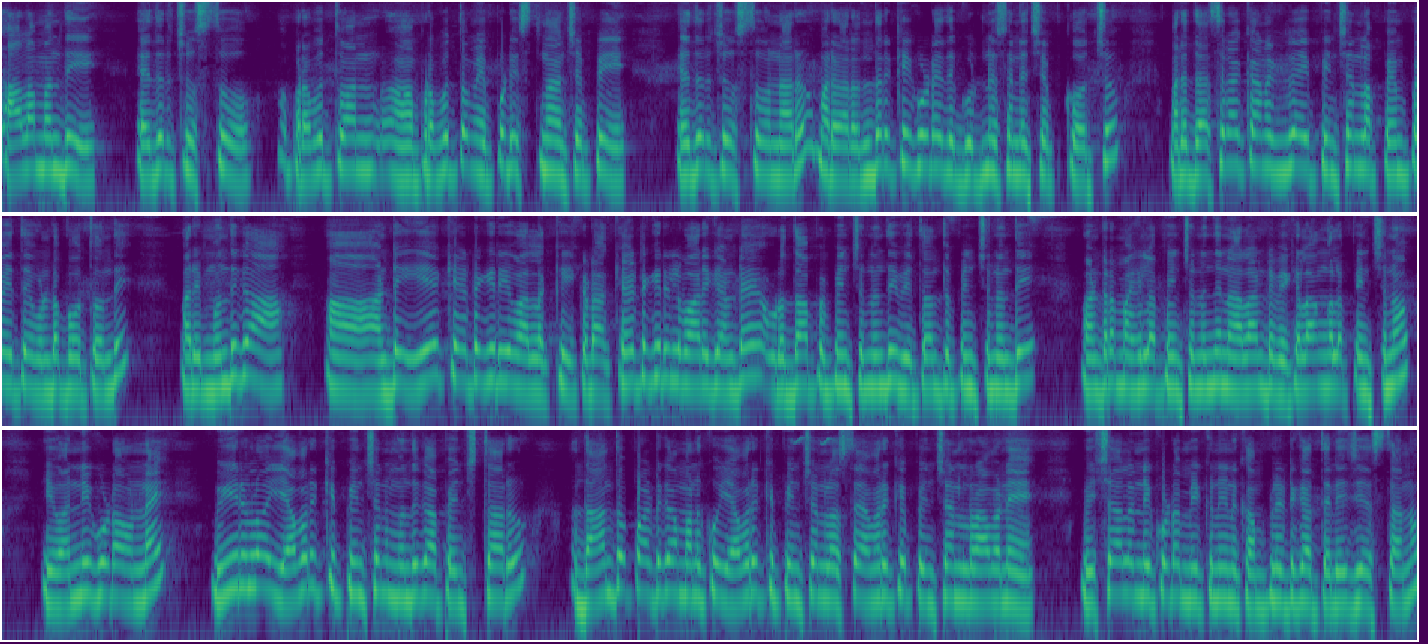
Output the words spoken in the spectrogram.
చాలామంది ఎదురు చూస్తూ ప్రభుత్వాన్ని ప్రభుత్వం ఎప్పుడు ఇస్తుందా అని చెప్పి ఎదురు చూస్తూ ఉన్నారు. మరి వారందరికీ కూడా ఇది గుడ్ న్యూస్ అనేది చెప్పుకోవచ్చు. మరి దసరా కనుకగా ఈ పింఛన్ల పెంపు అయితే ఉండబోతుంది. మరి ముందుగా అంటే ఏ కేటగిరీ వాళ్ళకి ఇక్కడ కేటగిరీల వారికి అంటే వృద్ధాప్య పింఛన్ ఉంది వితంతు పింఛన్ ఉంది ఒంటరి మహిళ పింఛన్ ఉంది నాలాంటి వికలాంగుల పింఛను ఇవన్నీ కూడా ఉన్నాయి. వీరిలో ఎవరికి పింఛన్ ముందుగా పెంచుతారు? దాంతోపాటుగా మనకు ఎవరికి పింఛన్లు వస్తాయి ఎవరికి పింఛన్లు రావనే విషయాలన్నీ కూడా మీకు నేను కంప్లీట్గా తెలియజేస్తాను.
